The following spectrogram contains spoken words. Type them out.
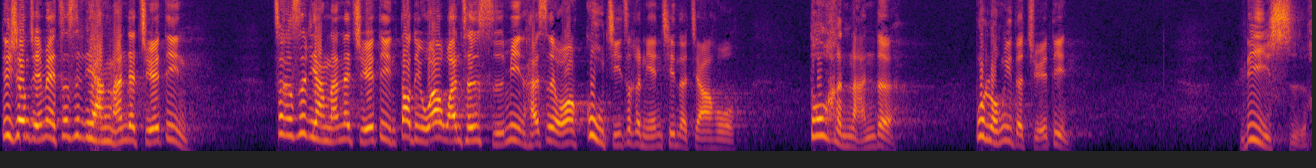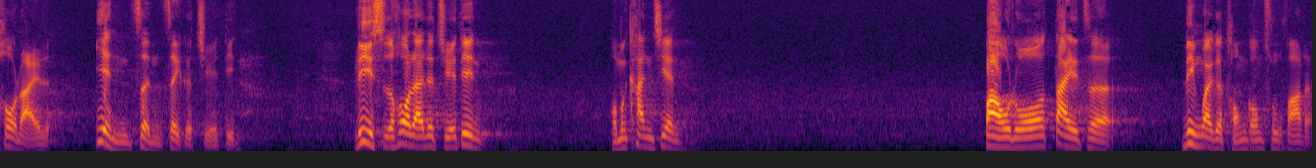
弟兄姐妹，这是两难的决定，这个是两难的决定。到底我要完成使命，还是我要顾及这个年轻的家伙？都很难的，不容易的决定。历史后来验证这个决定。历史后来的决定，我们看见保罗带着另外一个同工出发的，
